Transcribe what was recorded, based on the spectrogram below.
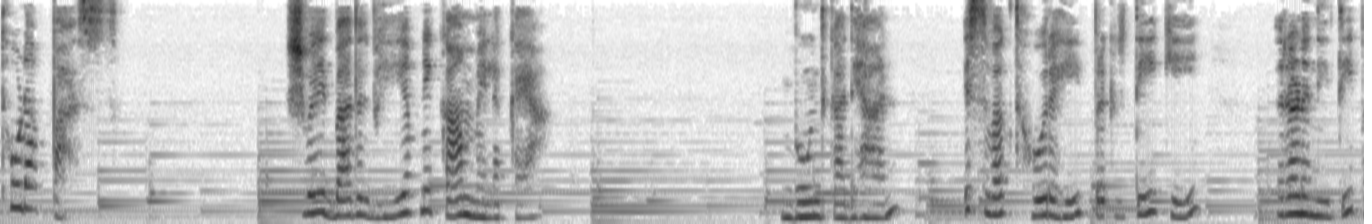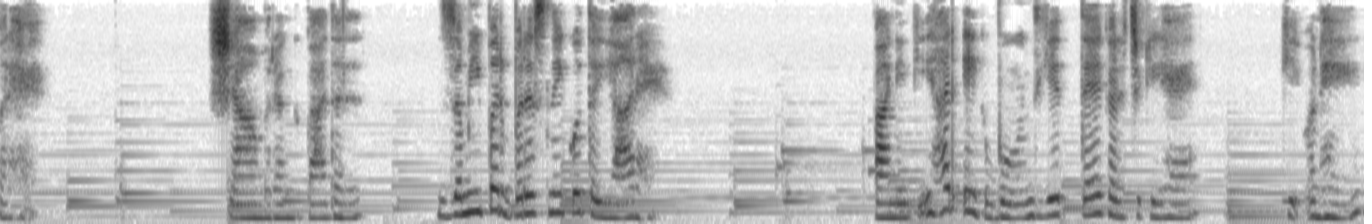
थोड़ा पास। श्वेत बादल भी अपने काम में लग गया। बूंद का ध्यान इस वक्त हो रही प्रकृति की रणनीति पर है। श्याम रंग बादल जमी पर बरसने को तैयार है। पानी की हर एक बूंद ये तय कर चुकी है कि उन्हें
